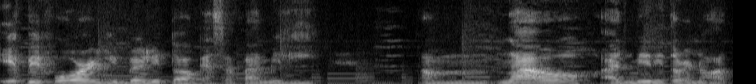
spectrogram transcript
if before you barely talk as a family, um, now, admit it or not,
